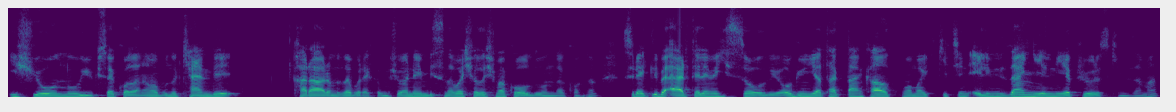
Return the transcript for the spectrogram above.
iş yoğunluğu yüksek olan ama bunu kendi kararımıza bırakılmış. Örneğin bir sınava çalışmak olduğunda konu sürekli bir erteleme hissi oluyor. O gün yataktan kalkmamak için elimizden geleni yapıyoruz kimi zaman.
